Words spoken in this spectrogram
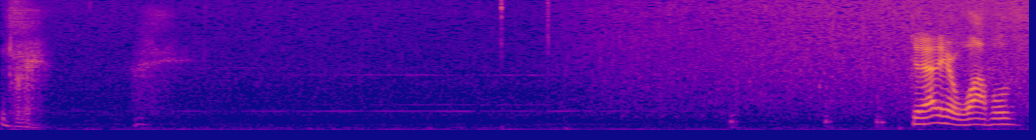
Get out of here, Waffles.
